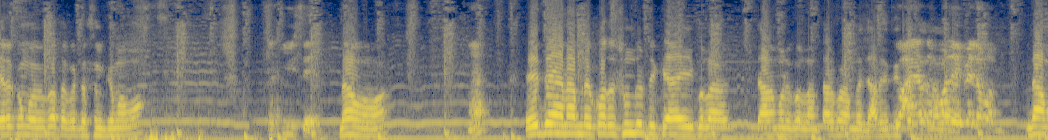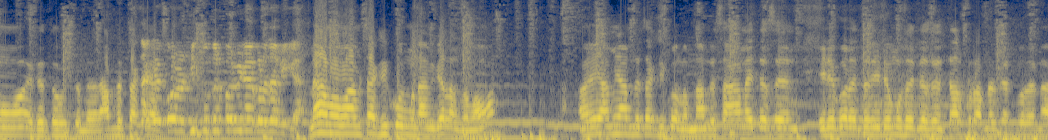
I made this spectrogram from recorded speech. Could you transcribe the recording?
এরকম ভাবে কথা কইতেছেন কি মামা? তা কি হইছে? না মামা। হ্যাঁ? এই দেখেন আপনি কত সুন্দর থেকে এইগুলা জার্মানি করলাম তারপর আমরা জারি দিতে মনে না মামা। এটা তো হচ্ছে না। আপনার চাকরি না মামা আমি চাকরি করব না আমি গেলাম না মামা। আমি আমি আপনার চাকরি করলাম না আপনি চা আনাইতেছেন এটা করাইতেছেন এটা মুছাইতেছেন তারপর আপনার চেক করে না।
